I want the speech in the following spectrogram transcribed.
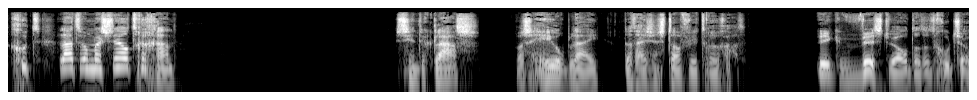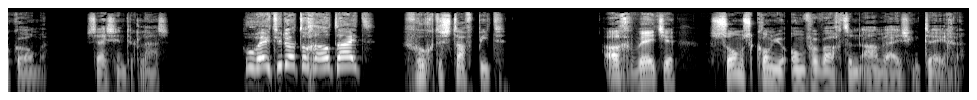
goed, laten we maar snel teruggaan. Sinterklaas was heel blij dat hij zijn staf weer terug had. Ik wist wel dat het goed zou komen, zei Sinterklaas. Hoe weet u dat toch altijd? Vroeg de stafpiet. Ach, weet je, soms kom je onverwacht een aanwijzing tegen.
